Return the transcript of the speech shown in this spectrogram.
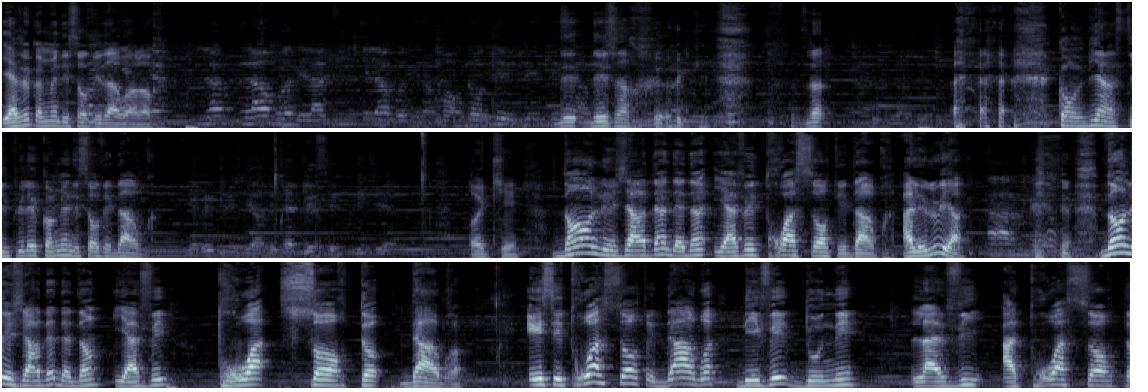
Il y avait combien de sortes d'arbres alors? L'arbre de la vie et l'arbre de la mort. Donc, Des, deux- deux- deux des arbres, ok. Non. combien Stipulez combien de sortes d'arbres? Il y avait plusieurs, déjà deux c'est plusieurs. Ok. Dans le jardin d'Éden, il y avait trois sortes d'arbres. Alléluia. Amen. Dans le jardin d'Éden, il y avait trois sortes d'arbres. Et ces trois sortes d'arbres devaient donner la vie à trois sortes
